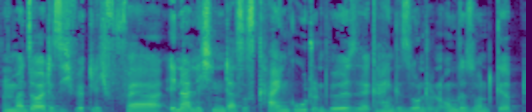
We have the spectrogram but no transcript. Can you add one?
Und man sollte sich wirklich verinnerlichen, dass es kein Gut und Böse, kein Gesund und Ungesund gibt,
